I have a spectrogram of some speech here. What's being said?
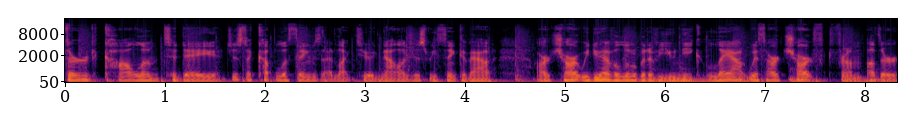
third column today, just a couple of things that I'd like to acknowledge as we think about our chart. We do have a little bit of a unique layout with our chart from other,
